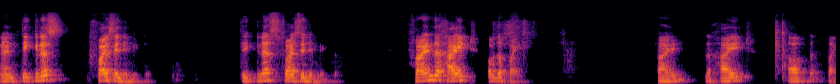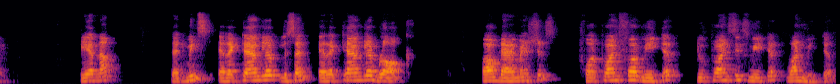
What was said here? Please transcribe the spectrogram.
and thickness 5 centimeter. Thickness 5 centimeter. Find the height of the pipe. Find the height of the pipe. Clear now? That means a rectangular, listen, a rectangular block of dimensions 4.4 meter, 2.6 meter, 1 meter,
